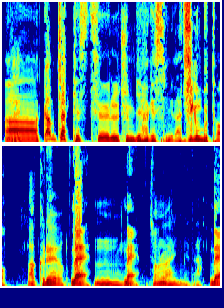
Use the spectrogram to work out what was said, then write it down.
아, 깜짝 캐스트를 준비하겠습니다. 지금부터. 아 그래요? 네. 음, 네. 저는 아닙니다. 네.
